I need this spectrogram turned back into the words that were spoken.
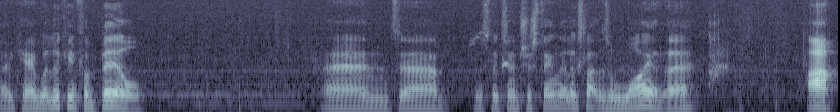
Okay, we're looking for Bill. And um, this looks interesting. There looks like there's a wire there. Ah,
